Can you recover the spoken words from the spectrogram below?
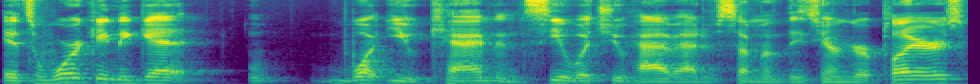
it's working to get what you can and see what you have out of some of these younger players,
